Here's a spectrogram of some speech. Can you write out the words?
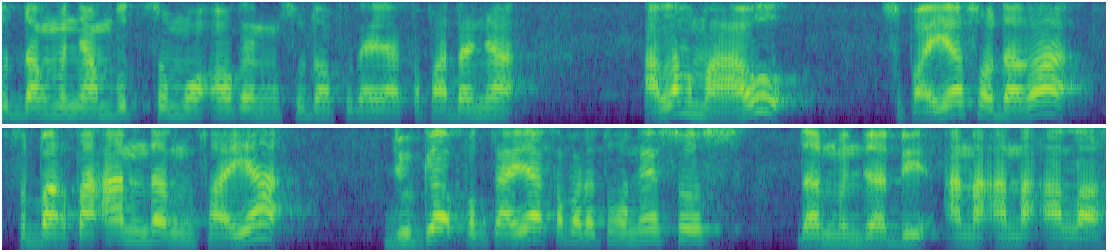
sedang menyambut semua orang yang sudah percaya kepadanya. Allah mau supaya saudara sebartaan dan saya juga percaya kepada Tuhan Yesus dan menjadi anak-anak Allah.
